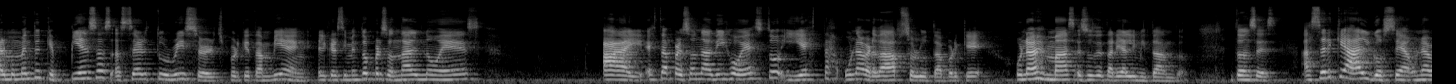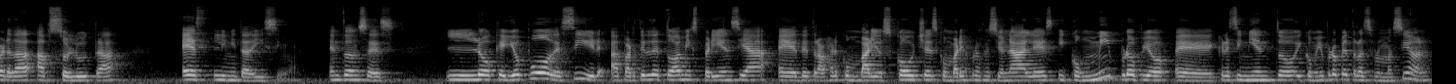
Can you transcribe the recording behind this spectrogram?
al momento en que piensas hacer tu research, porque también el crecimiento personal no es, ay, esta persona dijo esto y esta es una verdad absoluta, porque una vez más eso te estaría limitando. Entonces, hacer que algo sea una verdad absoluta es limitadísimo. Entonces, lo que yo puedo decir a partir de toda mi experiencia eh, de trabajar con varios coaches, con varios profesionales y con mi propio eh, crecimiento y con mi propia transformación,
